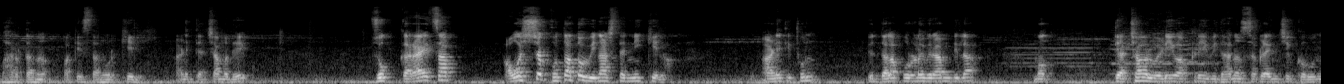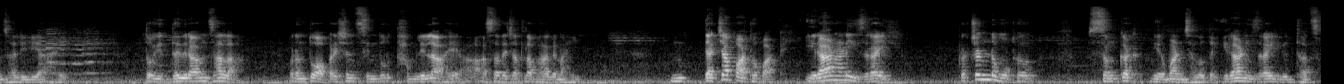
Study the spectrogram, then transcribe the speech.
भारतानं पाकिस्तानवर केली. आणि त्याच्यामध्ये जो करायचा आवश्यक होता तो विनाश त्यांनी केला. आणि तिथून युद्धाला पूर्णविराम दिला. मग त्याच्यावर वेडीवाकडी विधानं सगळ्यांची करून झालेली आहे. तो युद्धविराम झाला परंतु ऑपरेशन सिंदूर थांबलेला आहे असा त्याच्यातला भाग नाही. त्याच्या पाठोपाठ इराण आणि इस्रायल प्रचंड मोठं संकट निर्माण झालं होतं. इराण इस्रायल युद्धाचं.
